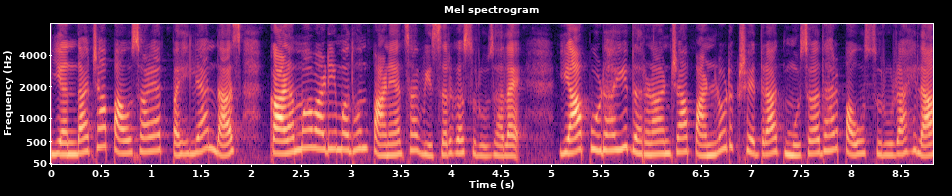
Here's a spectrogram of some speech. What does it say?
यंदाच्या पावसाळ्यात पहिल्यांदाच काळमावाडीमधून पाण्याचा विसर्ग सुरू झालाय. यापुढेही धरणांच्या पाणलोट क्षेत्रात मुसळधार पाऊस सुरू राहिला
